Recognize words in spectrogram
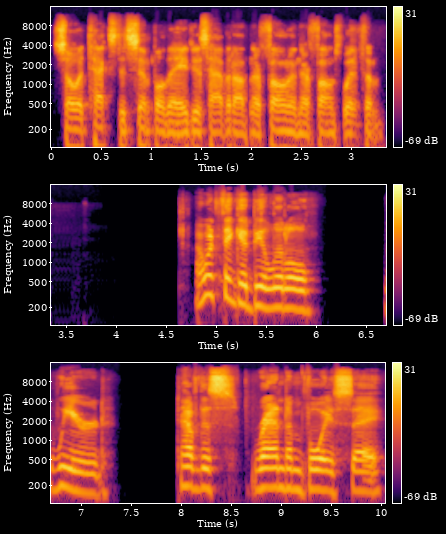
So a text is simple. They just have it on their phone and their phone's with them. I would think it'd be a little weird to have this random voice say,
